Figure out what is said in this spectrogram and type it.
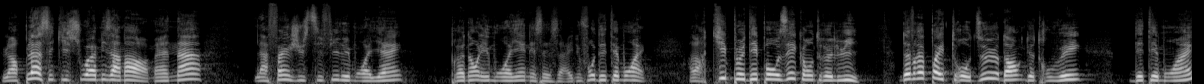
Leur place, c'est qu'il soit mis à mort. Maintenant, la fin justifie les moyens. Prenons les moyens nécessaires. Il nous faut des témoins. Alors, qui peut déposer contre lui? Ne devrait pas être trop dur, donc, de trouver des témoins.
